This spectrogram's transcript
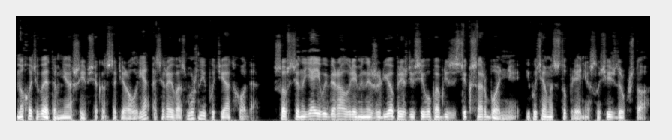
Но хоть в этом не ошибся, констатировал я, озирая возможные пути отхода. Собственно, я и выбирал временное жилье прежде всего поблизости к Сорбонне и путям отступления, случись вдруг что.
